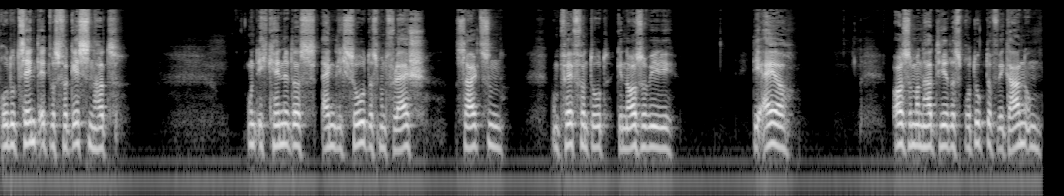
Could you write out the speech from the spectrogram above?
Produzent etwas vergessen hat. Und ich kenne das eigentlich so, dass man Fleisch salzen und pfeffern tut, genauso wie die Eier. Außer man hat hier das Produkt auf vegan um,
